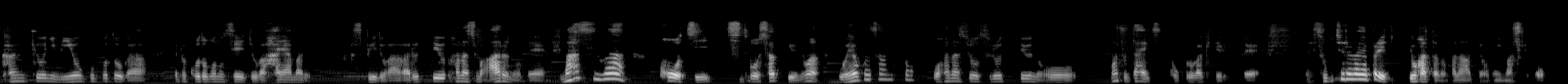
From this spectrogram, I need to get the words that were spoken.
環境に身を置くことが、やっぱ子供の成長が早まる、スピードが上がるっていう話もあるので、まずはコーチ、指導者っていうのは親御さんとお話をするっていうのをまず第一に心がけてるので、そちらがやっぱり良かったのかなと思いますけど。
